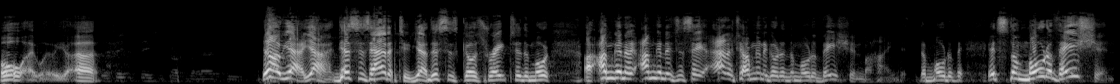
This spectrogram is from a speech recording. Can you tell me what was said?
Oh, uh, Oh yeah, yeah. This is attitude. Yeah, this is goes right to the mo. Uh, I'm gonna I'm gonna just say attitude. I'm gonna go to the motivation behind it. The motiva- It's the motivation.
